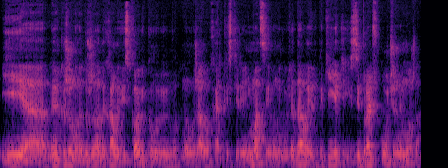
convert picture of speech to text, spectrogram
І е, ну, я кажу, мене дуже надихали військові, коли от ми лежали в харківській реанімації, вони виглядали як такі, яких зібрати в кучу не можна.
